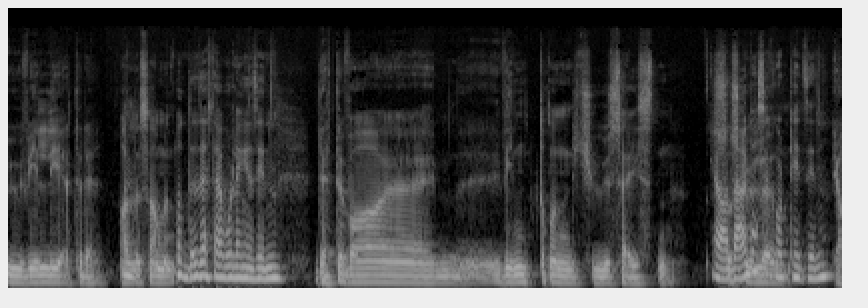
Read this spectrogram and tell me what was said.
uvillige til det, alle sammen. Og det- dette er hvor lenge siden? Dette var eh, vinteren 2016. Ja, det er ganske kort tid siden. Ja.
